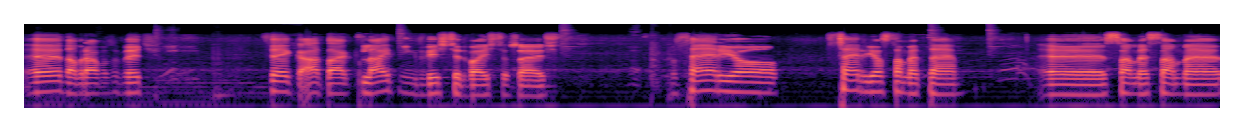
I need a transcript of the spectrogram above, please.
E, dobra, może być. Cyk, atak, lightning 226. No serio, serio same te, e, same, same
